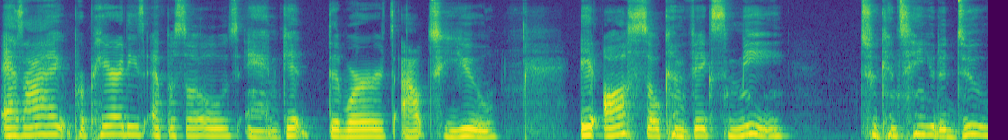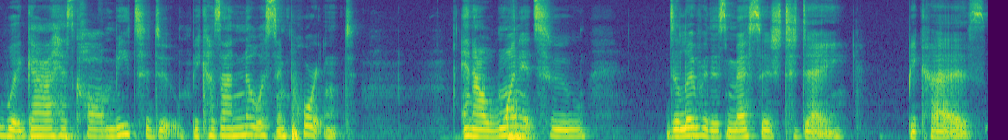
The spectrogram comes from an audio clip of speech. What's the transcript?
As I prepare these episodes and get the words out to you, it also convicts me to continue to do what God has called me to do because I know it's important. And I wanted to deliver this message today because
